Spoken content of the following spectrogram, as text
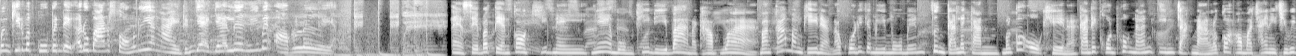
มึงคิดว่ากูเป็นเด็กอนุบาลสองหรือยังไง ถึงแยกแยะเรื่องนี้ไม่ออกเลยอะ แต่เซบาสเตียนก็คิดในแง่มุมที่ดีบ้างนะครับว่าบางครั้งบางทีเนี่ยเราควรที่จะมีโมเมนต์ซึ่งกันและกัน มันก็โอเคนะการที่คนพวกนั้นอินจากหนังแล้วก็เอามาใช้ในชีวิต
